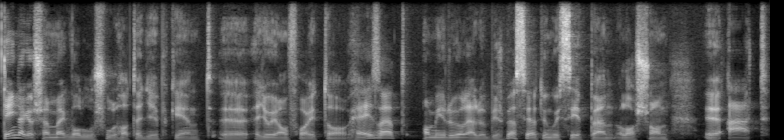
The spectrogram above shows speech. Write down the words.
Ténylegesen megvalósulhat egyébként egy olyan fajta helyzet, amiről előbb is beszéltünk, hogy szépen lassan át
